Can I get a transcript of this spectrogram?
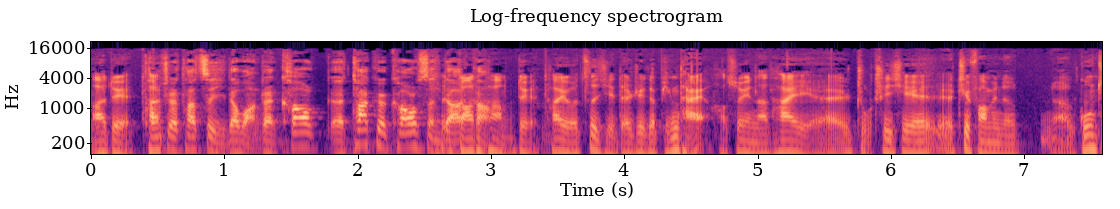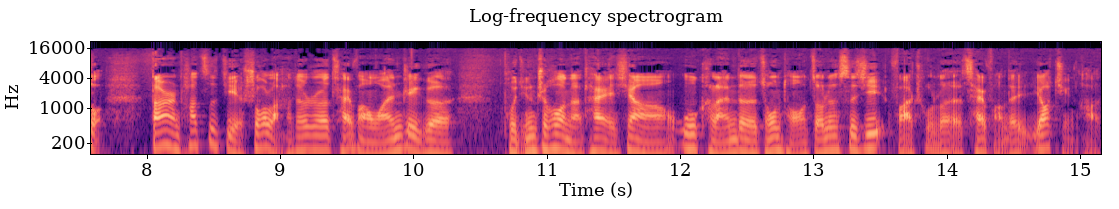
啊，对，他是他自己的网站 Car 呃 Tucker Carlson dot com，对，他有自己的这个平台，好，所以呢，他也主持一些这方面的呃工作。当然，他自己也说了，他说采访完这个普京之后呢，他也向乌克兰的总统泽伦斯基发出了采访的邀请哈，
